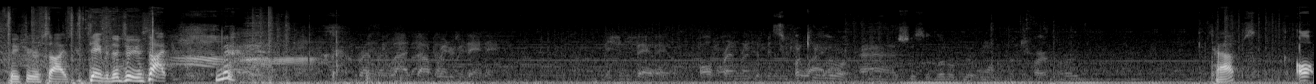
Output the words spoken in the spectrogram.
Stay to your side. David, they're to your side. Caps? Oh.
